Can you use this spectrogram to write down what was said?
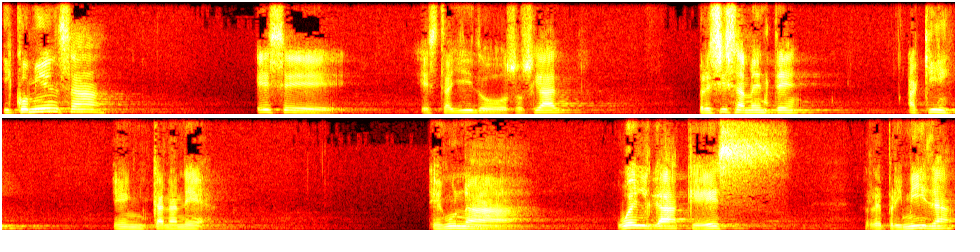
y comienza ese estallido social precisamente aquí en Cananea en una huelga que es reprimida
